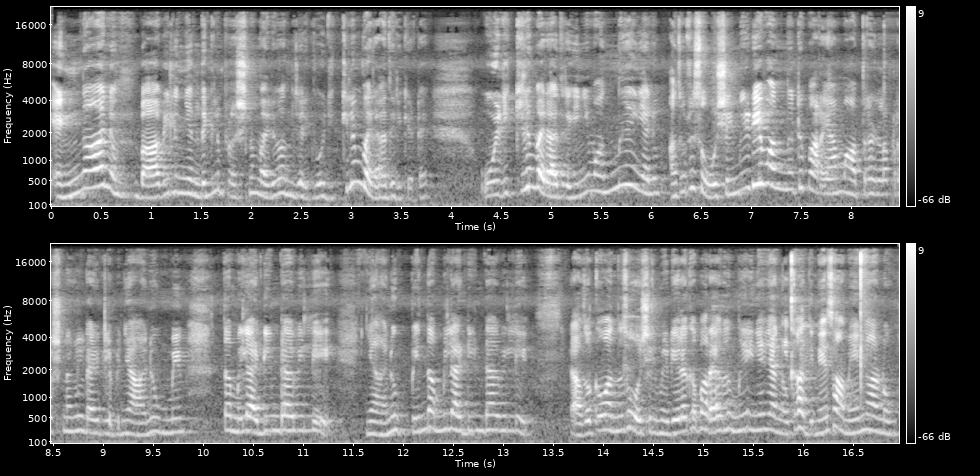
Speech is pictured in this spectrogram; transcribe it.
എങ്ങാനും ഭാവിയിൽ ഇനി എന്തെങ്കിലും പ്രശ്നം വരുമെന്ന് വിചാരിക്കും. ഒരിക്കലും വരാതിരിക്കട്ടെ. ഒരിക്കലും വരാതിരിക്കും ഇനി വന്നു കഴിഞ്ഞാലും അതൊരു സോഷ്യൽ മീഡിയ വന്നിട്ട് പറയാൻ മാത്രമുള്ള പ്രശ്നങ്ങൾ ഉണ്ടായിട്ടില്ല. ഇപ്പം ഞാനും ഉമ്മയും തമ്മിൽ അടി ഉണ്ടാവില്ലേ? ഞാനും ഉപ്പയും തമ്മിൽ അടി ഉണ്ടാവില്ലേ? അതൊക്കെ വന്ന് സോഷ്യൽ മീഡിയയിലൊക്കെ പറയാൻ നിന്ന് കഴിഞ്ഞാൽ ഞങ്ങൾക്ക് അതിനേ സമയം കാണും.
